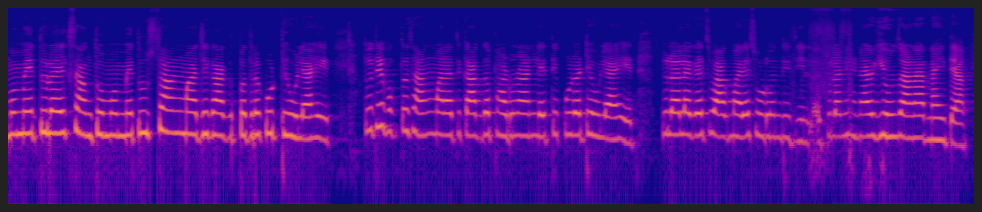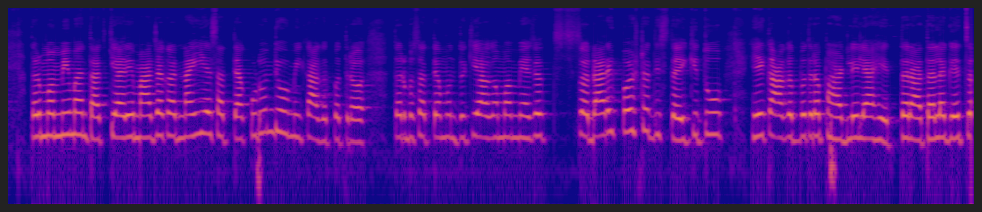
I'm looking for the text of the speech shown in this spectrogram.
मम्मी तुला एक सांगतो. मम्मी तू सांग माझे कागदपत्र कुठे ठेवले आहे? तू ते फक्त सांग मला ते कागद फाडून आणले ते कुठं ठेवले आहेत? तुला लगेच वाघमारे सोडून देतील. तुला नेणार घेऊन जाणार नाही त्या. तर मम्मी म्हणतात की अरे माझ्याकडे नाही आहे सत्या. कुठून देऊ मी कागदपत्र? तर मग सत्या म्हणतो की अगं मम्मी याच्यात डायरेक्ट स्पष्ट दिसतंय की तू हे कागदपत्र फाडलेले आहेत. तर आता लगेच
